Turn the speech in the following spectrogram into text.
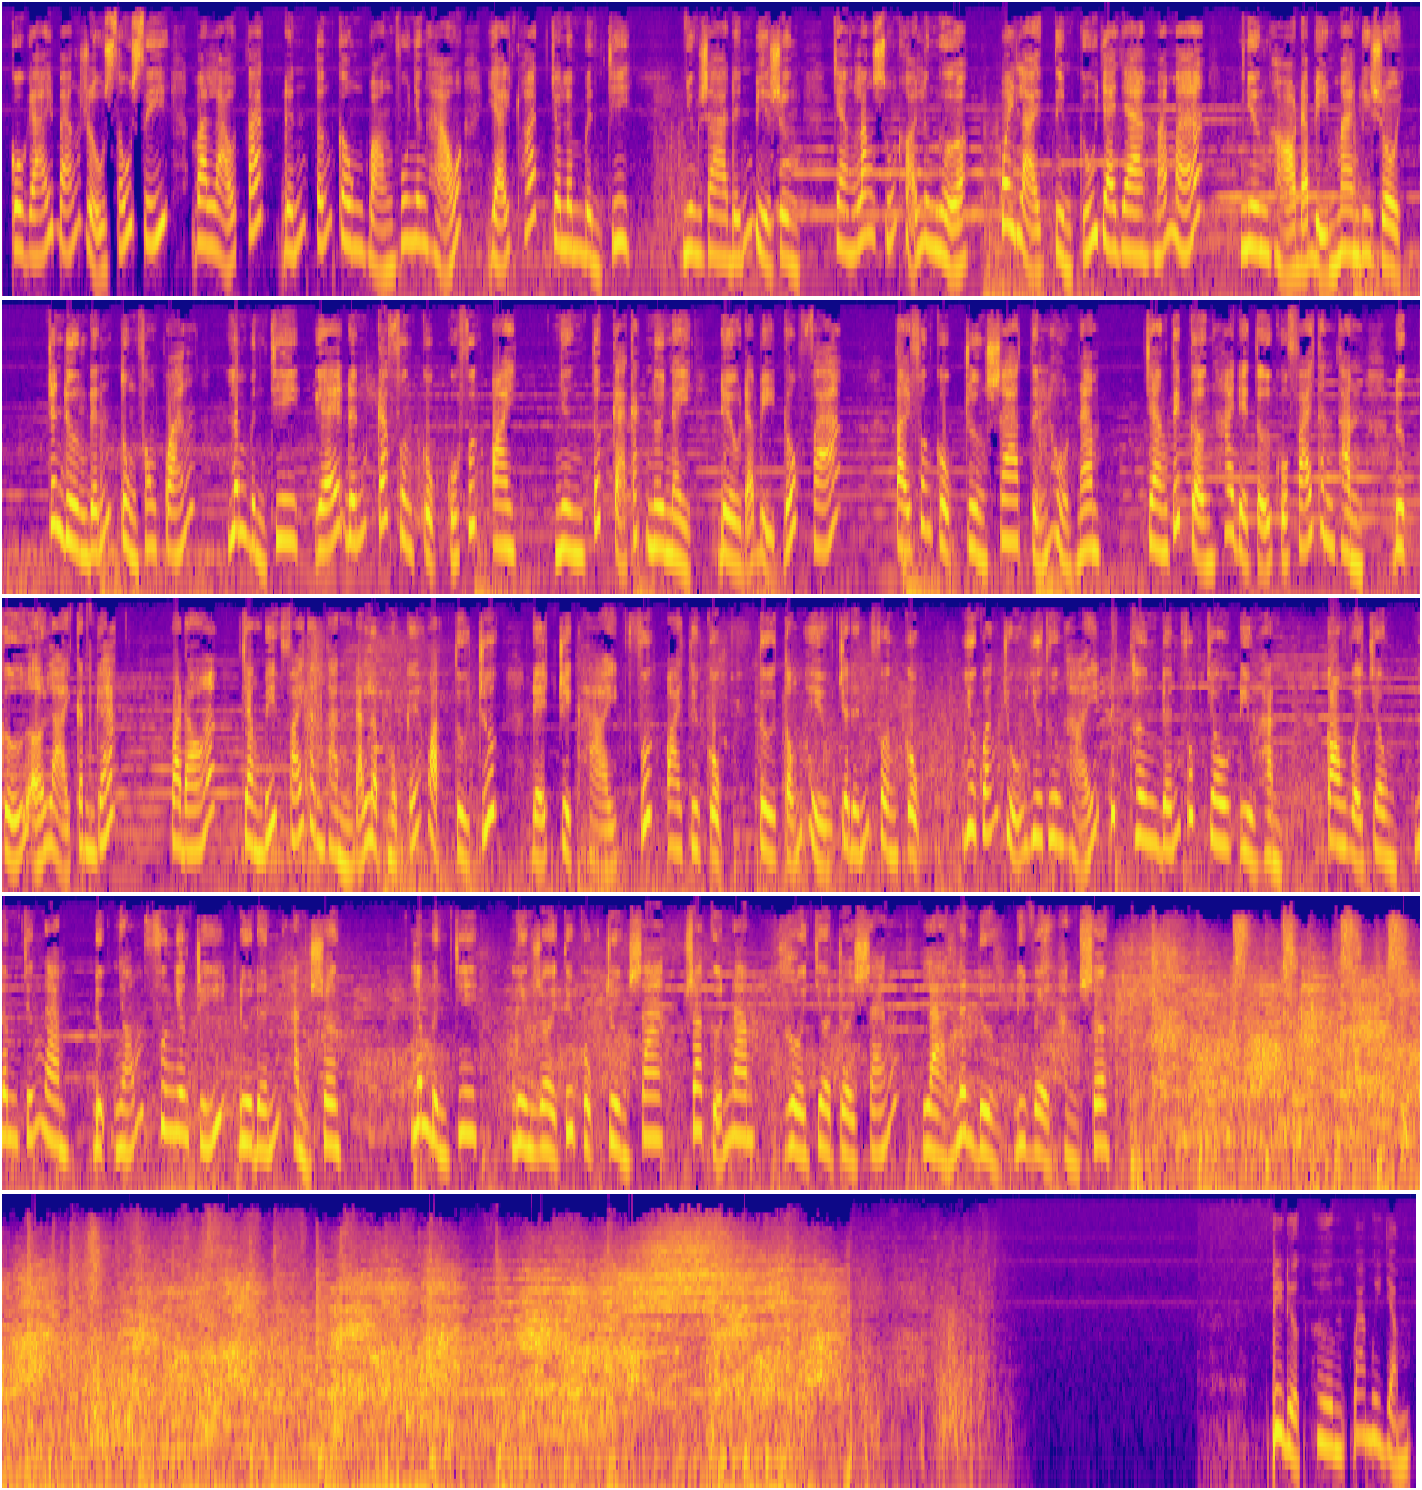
cô gái bán rượu xấu xí và lão tác đến tấn công bọn vua nhân hảo, giải thoát cho lâm bình chi. Nhưng ra đến bìa rừng, chàng lăn xuống khỏi lưng ngựa, quay lại tìm cứu gia gia, má má. Nhưng họ đã bị mang đi rồi. Trên đường đến tùng phong quán, lâm bình chi ghé đến các phân cục của phước oai. Nhưng tất cả các nơi này đều đã bị đốt phá. Tại phân cục trường sa, tỉnh hồ nam, chàng tiếp cận hai đệ tử của phái thanh thành được cử ở lại canh gác qua đó, chàng biết phái thanh thành đã lập một kế hoạch từ trước để triệt hại phước oai tiêu cục, từ tổng hiệu cho đến phân cục. Dư quán chủ dư thương hải đích thân đến phúc châu điều hành. Còn vợ chồng lâm chấn nam được nhóm phương nhân trí đưa đến hành sơn. Lâm bình chi liền rời tiêu cục trường sa ra cửa nam, rồi chờ trời sáng là lên đường đi về hành sơn. Được hơn 30 dặm.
